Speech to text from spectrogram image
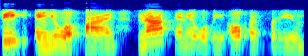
Seek, and you will find. Knock, and it will be open for you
